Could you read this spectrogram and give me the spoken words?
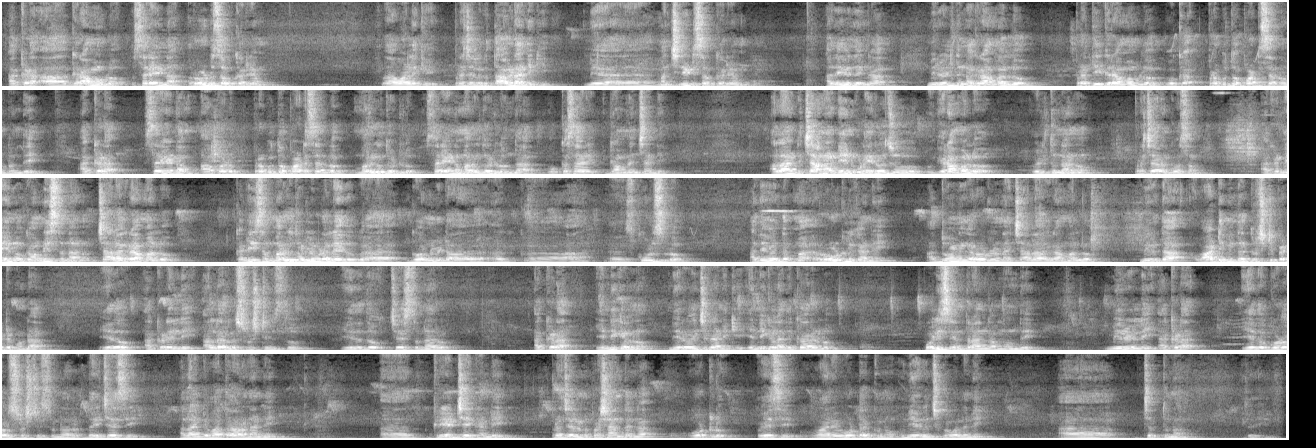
అక్కడ ఆ గ్రామంలో సరైన రోడ్డు సౌకర్యం వాళ్ళకి ప్రజలకు తాగడానికి మంచినీటి సౌకర్యం. అదేవిధంగా మీరు వెళ్తున్న గ్రామాల్లో ప్రతి గ్రామంలో ఒక ప్రభుత్వ పాఠశాల ఉంటుంది. అక్కడ సరైన ఆ పడు ప్రభుత్వ పాఠశాలలో మరుగుదొడ్లు సరైన మరుగుదొడ్లు ఉందా? ఒక్కసారి గమనించండి. అలాంటి చాలా నేను కూడా ఈరోజు గ్రామాల్లో వెళ్తున్నాను ప్రచారం కోసం. అక్కడ నేను గమనిస్తున్నాను చాలా గ్రామాల్లో కనీసం మరుగుదొడ్లు కూడా లేదు గవర్నమెంట్ స్కూల్స్లో. అదేవిధంగా రోడ్లు కానీ అధ్వానంగా రోడ్లు ఉన్నాయి చాలా గ్రామాల్లో. మీరు దా వాటి మీద దృష్టి పెట్టకుండా ఏదో అక్కడ వెళ్ళి అల్లర్లు సృష్టిస్తూ ఏదేదో చేస్తున్నారు. అక్కడ ఎన్నికలను నిర్వహించడానికి ఎన్నికల అధికారులు పోలీస్ యంత్రాంగం ఉంది. మీరు వెళ్ళి అక్కడ ఏదో గొడవలు సృష్టిస్తున్నారు. దయచేసి అలాంటి వాతావరణాన్ని క్రియేట్ చేయకండి. ప్రజలను ప్రశాంతంగా ఓట్లు వేసి వారి ఓటు హక్కును వినియోగించుకోవాలని చెప్తున్నాను. జై హింద్.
